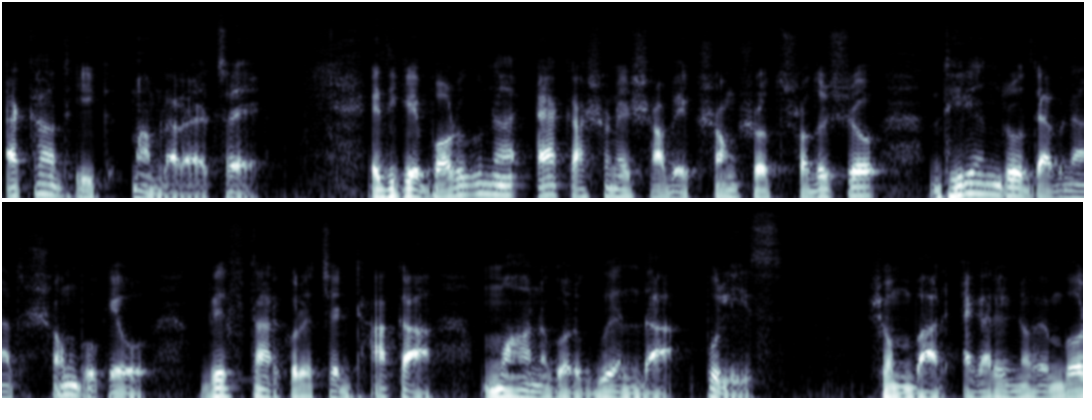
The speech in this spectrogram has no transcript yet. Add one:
একাধিক মামলা রয়েছে। এদিকে বরগুনা এক আসনের সাবেক সংসদ সদস্য ধীরেন্দ্র দেবনাথ শম্ভুকেও গ্রেফতার করেছে ঢাকা মহানগর গোয়েন্দা পুলিশ। সোমবার এগারোই নভেম্বর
